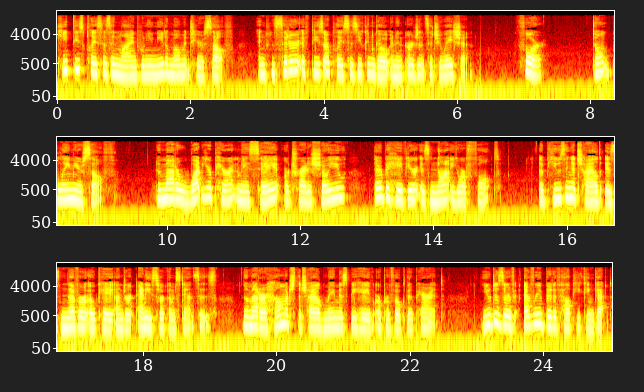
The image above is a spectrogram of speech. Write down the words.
Keep these places in mind when you need a moment to yourself, and consider if these are places you can go in an urgent situation. 4. Don't blame yourself. No matter what your parent may say or try to show you, their behavior is not your fault. Abusing a child is never okay under any circumstances, no matter how much the child may misbehave or provoke their parent. You deserve every bit of help you can get,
